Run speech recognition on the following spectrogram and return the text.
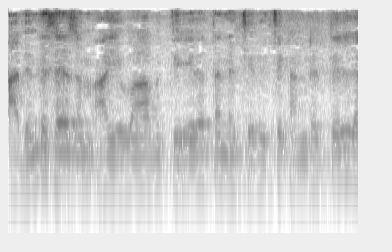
അതിന്റെ ശേഷം ആ യുവാവ് തീരെ തന്നെ ചിരിച്ച് കണ്ടിട്ടില്ല.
